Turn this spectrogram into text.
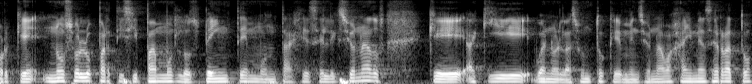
porque no solo participamos los 20 montajes seleccionados, que aquí, bueno, el asunto que mencionaba Jaime hace rato,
